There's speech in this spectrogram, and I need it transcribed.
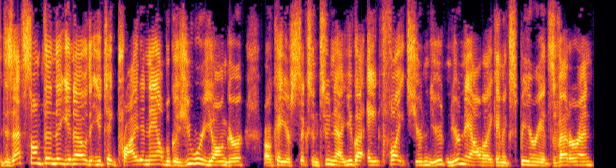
is that something that you know that you take pride in now because you were younger? Okay, you're six and two now. You got eight fights. You're you're you're now like an experienced veteran.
